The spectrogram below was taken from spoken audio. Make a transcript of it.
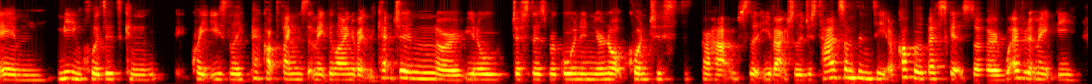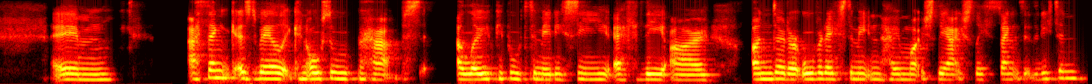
um, me included, can quite easily pick up things that might be lying about in the kitchen, or you know, just as we're going and you're not conscious, perhaps that you've actually just had something to eat, or a couple of biscuits, or whatever it might be. Um, I think as well, it can also perhaps allow people to maybe see if they are under or overestimating how much they actually think that they're eating.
